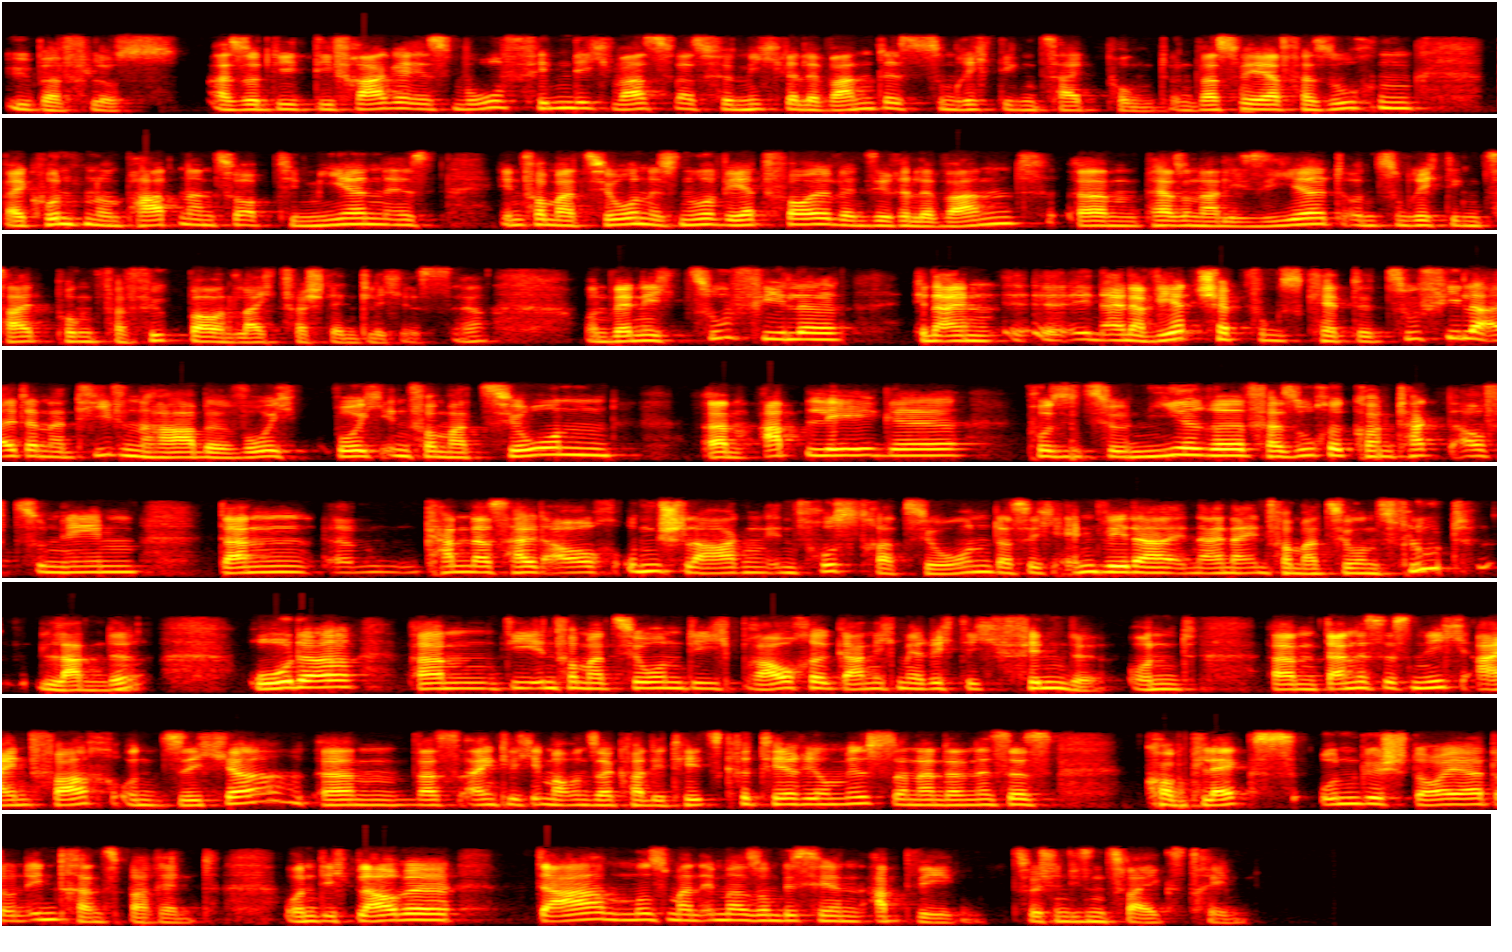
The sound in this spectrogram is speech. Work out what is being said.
Informationsüberfluss. Also die, die Frage ist, wo finde ich was, was für mich relevant ist zum richtigen Zeitpunkt? Und was wir ja versuchen bei Kunden und Partnern zu optimieren, ist, Information ist nur wertvoll, wenn sie relevant, ähm, personalisiert und zum richtigen Zeitpunkt verfügbar und leicht verständlich ist. Ja? Und wenn ich zu viele in, ein, in einer Wertschöpfungskette zu viele Alternativen habe, wo ich, wo ich Informationen ähm, ablege, positioniere, versuche Kontakt aufzunehmen, dann ähm, kann das halt auch umschlagen in Frustration, dass ich entweder in einer Informationsflut lande oder ähm, die Informationen, die ich brauche, gar nicht mehr richtig finde. Und ähm, dann ist es nicht einfach und sicher, ähm, was eigentlich immer unser Qualitätskriterium ist, sondern dann ist es komplex, ungesteuert und intransparent. Und ich glaube, da muss man immer so ein bisschen abwägen zwischen diesen zwei Extremen.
